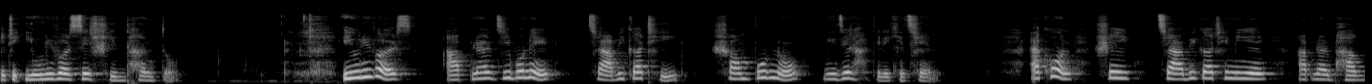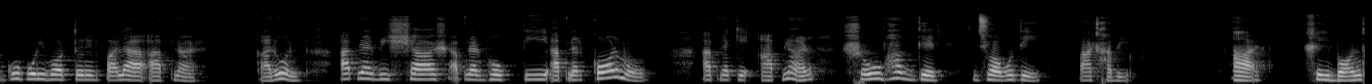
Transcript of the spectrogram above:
এটি ইউনিভার্সের সিদ্ধান্ত। ইউনিভার্স আপনার জীবনের চাবিকাঠি সম্পূর্ণ নিজের হাতে রেখেছেন। এখন সেই চাবিকাঠি নিয়ে আপনার ভাগ্য পরিবর্তনের পালা আপনার। কারণ আপনার বিশ্বাস, আপনার ভক্তি, আপনার কর্ম আপনাকে আপনার সৌভাগ্যের জগতে পাঠাবে। আর সেই বন্ধ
